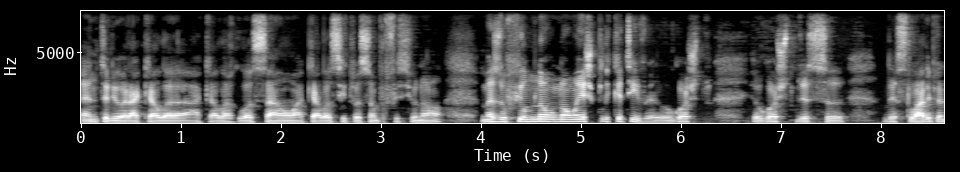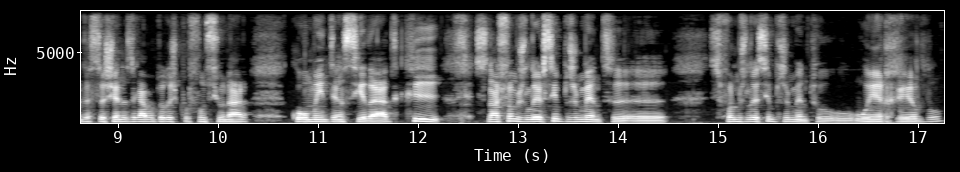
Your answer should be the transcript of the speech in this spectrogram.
anterior àquela, àquela relação, àquela situação profissional, mas o filme não, não é explicativo. Eu gosto, eu gosto desse, desse lado e, portanto, essas cenas acabam todas por funcionar com uma intensidade que, se nós formos ler simplesmente, uh, se formos ler simplesmente o, o enredo,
